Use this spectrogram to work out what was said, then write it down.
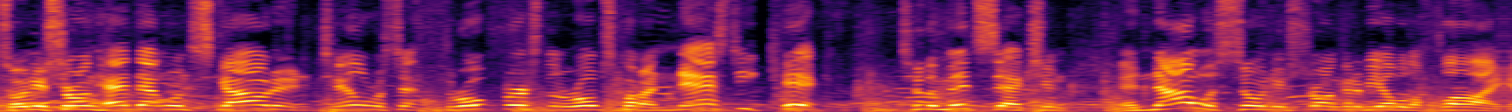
Sonya Strong had that one scouted. Taeler was sent throat first in the ropes, caught a nasty kick to the midsection, and now is Sonya Strong going to be able to fly?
